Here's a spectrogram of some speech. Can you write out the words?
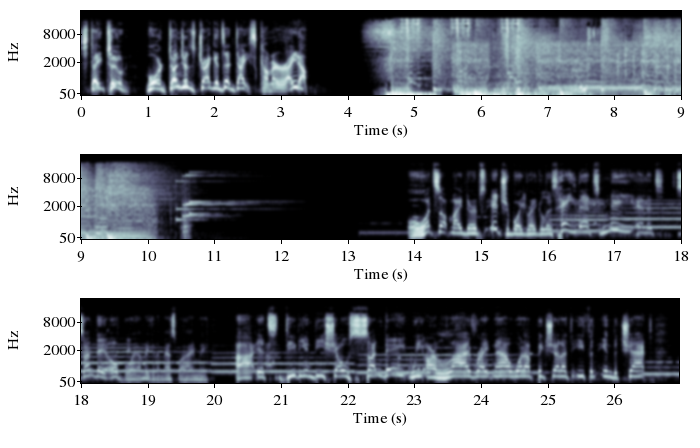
Stay tuned. More Dungeons, Dragons, and Dice coming right up. What's up, my derps? It's your boy Gregolis. Hey, that's me, and it's Sunday. Oh boy, I'm making a mess behind me. Uh, it's DD&D Show Sunday. We are live right now. What up? Big shout out to Ethan in the chat.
